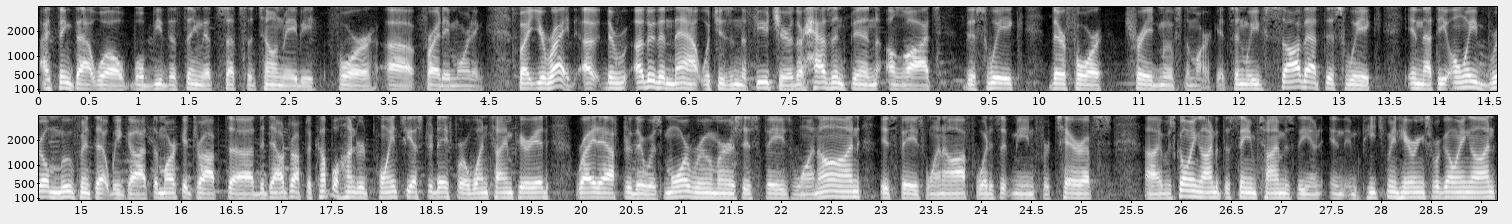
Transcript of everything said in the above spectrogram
I think that will, will be the thing that sets the tone maybe for uh, Friday morning. But you're right. Uh, there, other than that, which is in the future, there hasn't been a lot this week. Therefore, trade moves the markets. And we saw that this week in that the only real movement that we got, the market dropped, uh, the Dow dropped a couple hundred points yesterday for a one time period, right after there was more rumors. Is phase one on? Is phase one off? What does it mean for tariffs? Uh, it was going on at the same time as the in, in impeachment hearings were going on.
